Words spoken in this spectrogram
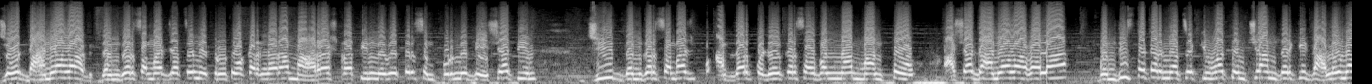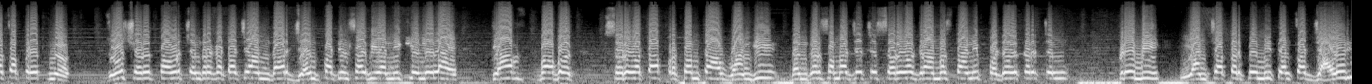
जो धान्यावाग धनगर समाजाचं नेतृत्व करणारा महाराष्ट्रातील नव्हे तर संपूर्ण देशातील जी धनगर समाज आमदार पडळकर साहेबांना मानतो अशा धान्या वाघाला बंदिस्त करण्याचं किंवा त्यांची आमदारकी घालवण्याचा प्रयत्न जो शरद पवार चंद्रगटाचे आमदार जयंत पाटील साहेब यांनी केलेला आहे त्याबाबत सर्वता प्रथमतः वांगी धनगर समाजाचे सर्व ग्रामस्थ आणि पडळकर चंद प्रेमी यांच्यातर्फे मी त्यांचा जाहीर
